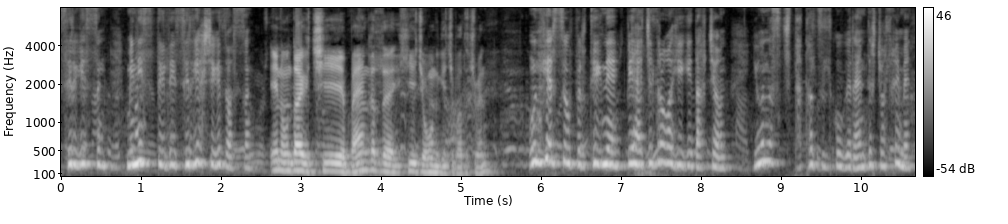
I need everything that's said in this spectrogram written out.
Сэргээсэн. Миний сэтгэлийг сэргээх шиг л болсон. Энэ ундааг чи байнга л хийж ууна гэж бодож байна. Үнэхээр супер тэгнэ. Би ажил руугаа хийгээд авч явна. Юунаас ч татгалзалгүйгээр амьдарч болох юм байна.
